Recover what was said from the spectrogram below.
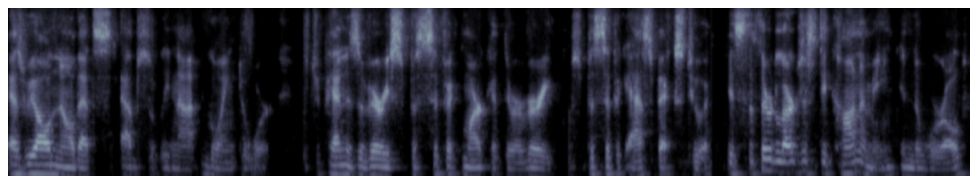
As we all know, that's absolutely not going to work. Japan is a very specific market. There are very specific aspects to it. It's the third largest economy in the world,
